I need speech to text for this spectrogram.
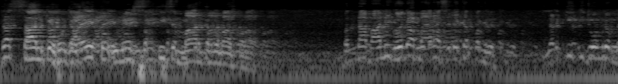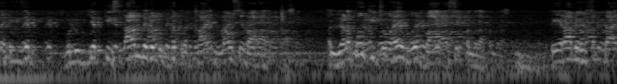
دس سال کے ہو جائیں تو انہیں سختی سے مار کر نماز پڑھا۔ بندہ بالغ ہوگا، بارہ سے لے کر پندرہ۔ تک لڑکی کی جو عمر نحیز بلوغیت کی اسلام نے جو مدت رکھا ہے، نو سے بارہ۔ رکھا ہے لڑکوں کی جو ہے وہ بارہ سے پندرہ تک تیرہ میں ہو سکتا ہے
